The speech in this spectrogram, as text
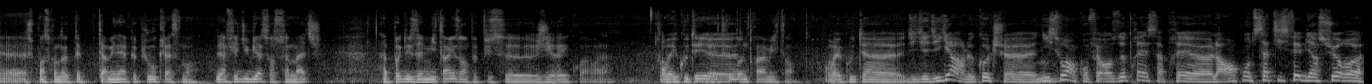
euh, je pense qu'on aurait peut-être terminé un peu plus haut au classement. Il a fait du bien sur ce match. Après deuxième mi-temps, ils ont un peu plus géré, quoi. Voilà. On va écouter. Très bonne première mi-temps. On va écouter Didier Digard, le coach niçois, en conférence de presse après la rencontre. Satisfait bien sûr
